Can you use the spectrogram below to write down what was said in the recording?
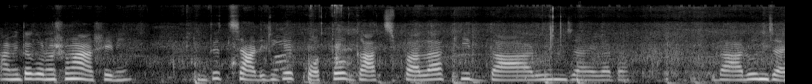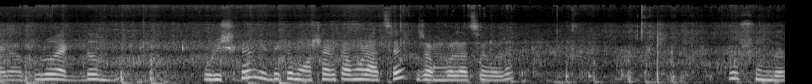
আমি তো কোনো সময় আসিনি। কিন্তু চারিদিকে কত গাছপালা, কি দারুণ জায়গাটা। দারুণ জায়গা, পুরো একদম পরিষ্কার, কিন্তু একটু মশার কামড় আছে, জঙ্গল আছে বলে। খুব সুন্দর।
